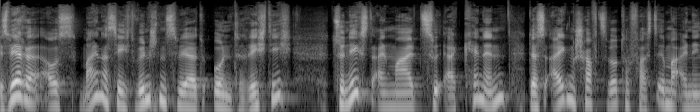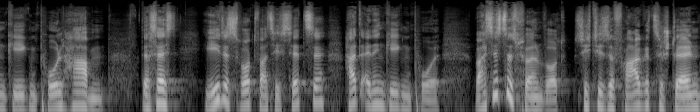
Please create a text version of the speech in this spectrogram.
Es wäre aus meiner Sicht wünschenswert und richtig, zunächst einmal zu erkennen, dass Eigenschaftswörter fast immer einen Gegenpol haben. Das heißt, jedes Wort, was ich setze, hat einen Gegenpol. Was ist das für ein Wort? Sich diese Frage zu stellen,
